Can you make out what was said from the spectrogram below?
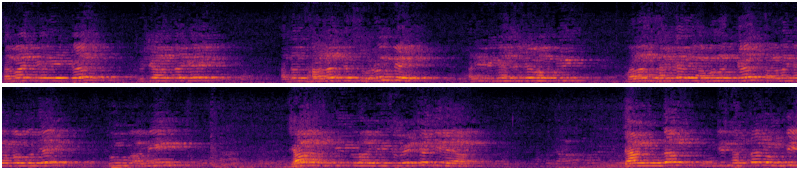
समाजकार्य कर तुझ्या आता घे आता झालं ते सोडून दे आणि विकासाच्या बाबतीत मला सहकार्य आम्हाला कर चांगल्या कामामध्ये तू आम्ही ज्या अर्थी तुला शुभेच्छा दिल्या त्यानंतर तुमची सत्ता नव्हती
